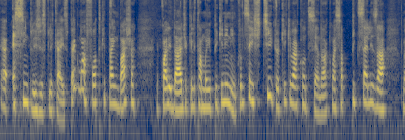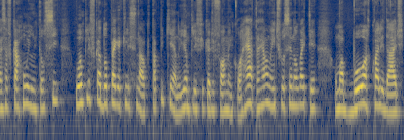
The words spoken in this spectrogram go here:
é, é simples de explicar isso. Pega uma foto que está em baixa qualidade, aquele tamanho pequenininho. Quando você estica, o que, que vai acontecendo? Ela começa a pixelizar, começa a ficar ruim. Então, se o amplificador pega aquele sinal que está pequeno e amplifica de forma incorreta, realmente você não vai ter uma boa qualidade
